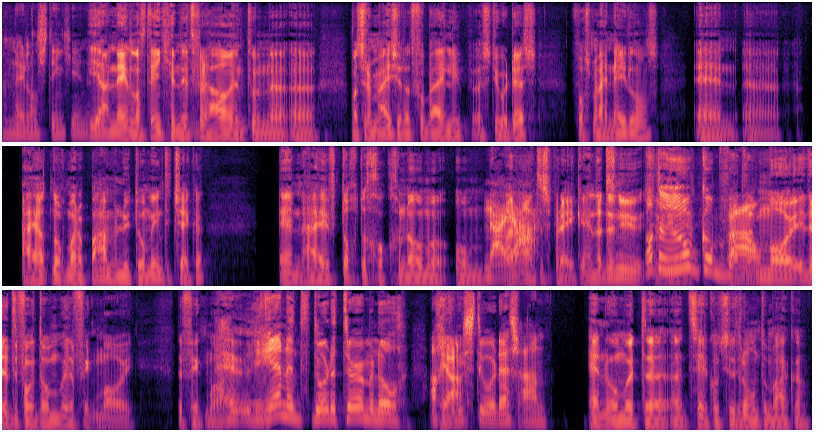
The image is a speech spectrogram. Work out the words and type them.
Een Nederlands tintje. In Ja, een Nederlands tintje in dit verhaal. En toen eh, eh, was er een meisje dat voorbij liep, een stewardess. Volgens mij Nederlands. En hij had nog maar een paar minuten om in te checken. En hij heeft toch de gok genomen om Nou haar aan te spreken. En dat is nu... Wat een romcom verhaal. Mooi. Dat vond, ik, dat vind ik mooi. Dat vind ik mooi. Rennend door de terminal achter Ja. die stewardess aan. En om het, het cirkeltje rond te maken,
